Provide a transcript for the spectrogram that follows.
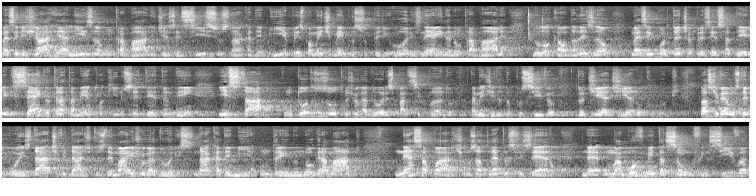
mas ele já realiza um trabalho de exercícios na academia, principalmente membros superiores, né? ainda não trabalha no local da lesão, mas é importante a presença dele. Ele segue o tratamento aqui no CT também e está com todos os outros jogadores participando, na medida do possível, do dia a dia no clube. Nós tivemos depois da atividade dos demais jogadores na academia um treino no gramado. Nessa parte, os atletas fizeram né, uma movimentação ofensiva,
